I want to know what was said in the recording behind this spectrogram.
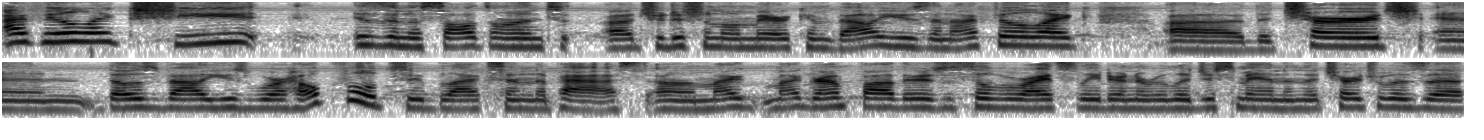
I feel like she is an assault on t- uh, traditional American values, and I feel like uh, the church and those values were helpful to blacks in the past. Um, my my grandfather is a civil rights leader and a religious man, and the church was a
